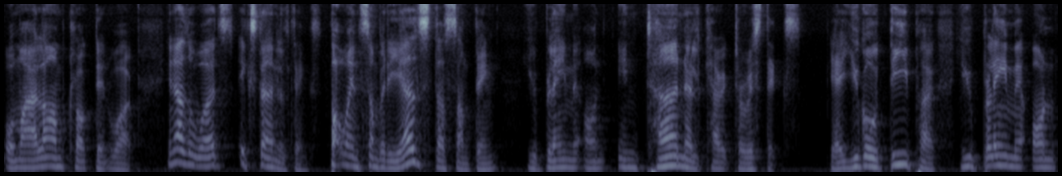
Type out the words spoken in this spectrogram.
or my alarm clock didn't work. In other words, external things. But when somebody else does something, you blame it on internal characteristics. Yeah, you go deeper, you blame it on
